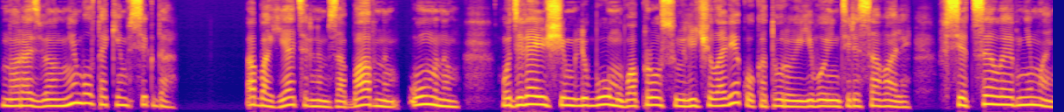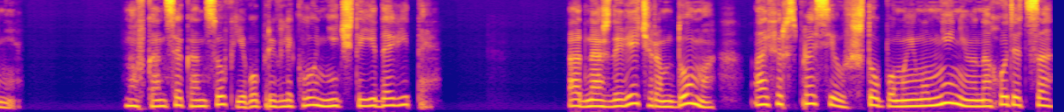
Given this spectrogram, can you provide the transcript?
но разве он не был таким всегда? Обаятельным, забавным, умным, уделяющим любому вопросу или человеку, которую его интересовали, всецелое внимание. Но в конце концов его привлекло нечто ядовитое. Однажды вечером дома Афер спросил, что, по моему мнению, находится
